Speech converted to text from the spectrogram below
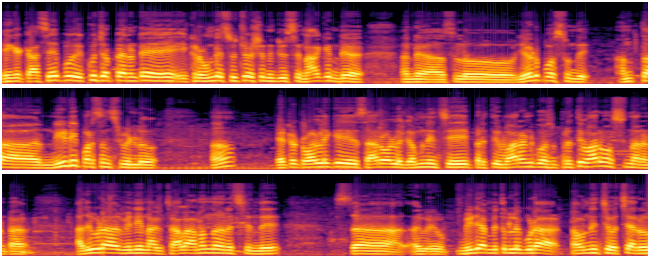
ఇంకా కాసేపు ఎక్కువ చెప్పారంటే ఇక్కడ ఉండే సిచ్యువేషన్ చూసి నాకే నే- అసలు ఏడుపు వస్తుంది. అంత నీడీ పర్సన్స్ వీళ్ళు ఎటువంటి వాళ్ళకి సార్ వాళ్ళు గమనించి ప్రతి వారానికి కోసం ప్రతి వారం వస్తున్నారంట. అది కూడా విని నాకు చాలా ఆనందం అనిపించింది మీడియా మిత్రులకు కూడా టౌన్ నుంచి వచ్చారు.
